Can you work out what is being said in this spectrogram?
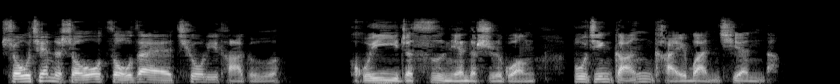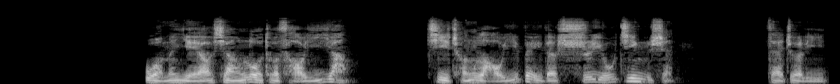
手牵着手走在丘里塔格，回忆着四年的时光，不禁感慨万千呐。我们也要像骆驼草一样，继承老一辈的石油精神，在这里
